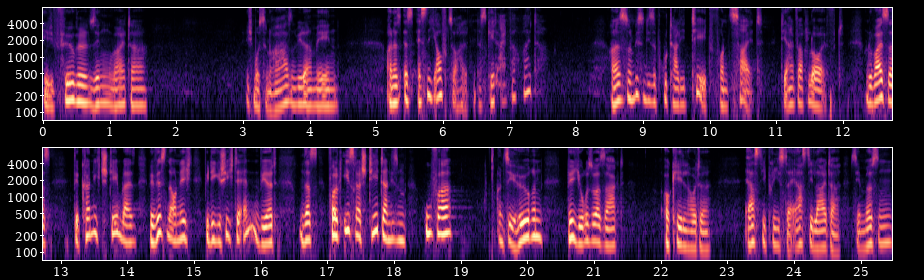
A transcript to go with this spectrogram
Die Vögel singen weiter, ich muss den Rasen wieder mähen. Und es, es ist nicht aufzuhalten, es geht einfach weiter. Und das ist so ein bisschen diese Brutalität von Zeit, die einfach läuft. Und du weißt, dass wir können nicht stehen bleiben. Wir wissen auch nicht, wie die Geschichte enden wird. Und das Volk Israel steht da an diesem Ufer und sie hören, wie Josua sagt, okay Leute, erst die Priester, erst die Leiter, sie müssen,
